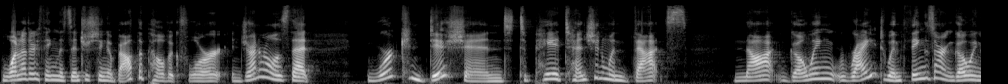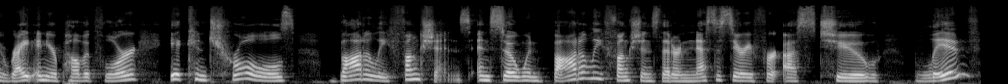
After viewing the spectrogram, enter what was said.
One other thing that's interesting about the pelvic floor in general is that we're conditioned to pay attention when that's not going right, when things aren't going right in your pelvic floor, it controls bodily functions. And so when bodily functions that are necessary for us to live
